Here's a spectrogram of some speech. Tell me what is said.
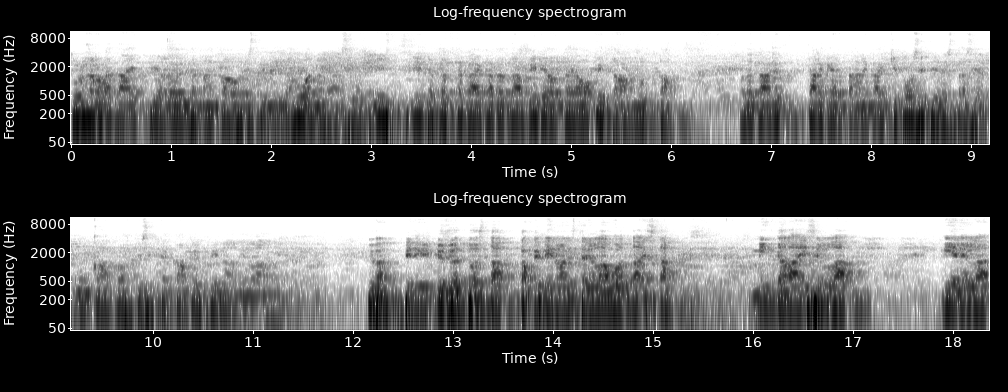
turha ruveta etsiä löytämään kauheasti niitä huonoja asioita. Niitä, niitä totta kai katsotaan videolta ja opitaan, mutta otetaan nyt tällä kertaa ne kaikki positiiviset asiat mukaan kohti sitten kapin finaalia lauantaina. Hyvä. Pitikin kysyä tuosta kappifinaalista eli lauantaista. Minkälaisilla mielillä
